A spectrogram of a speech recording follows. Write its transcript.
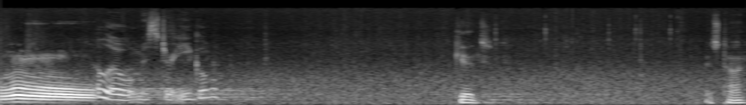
Ooh. Hello, Mr. Eagle. Kids. It's time.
